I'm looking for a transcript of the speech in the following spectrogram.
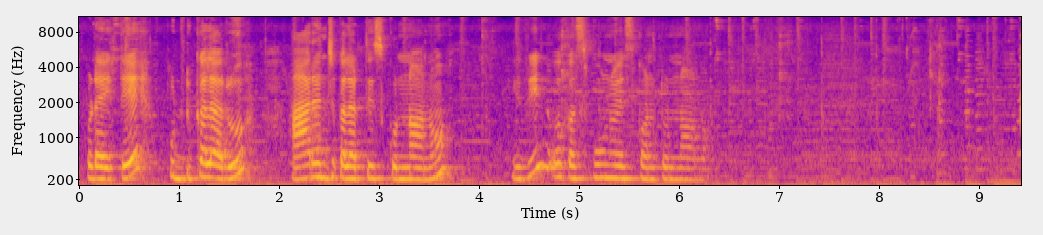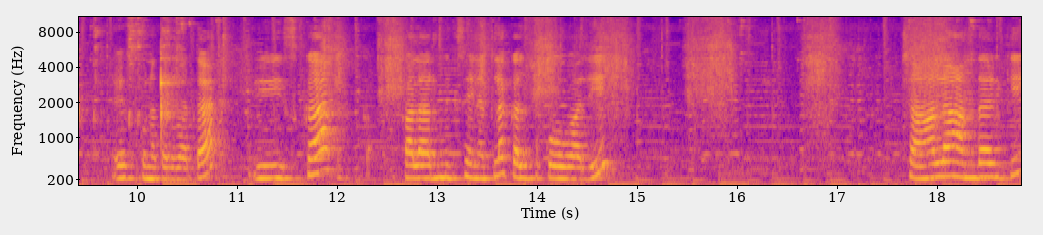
ఇప్పుడైతే ఫుడ్ కలరు ఆరెంజ్ కలర్ తీసుకున్నాను. ఇది ఒక స్పూన్ వేసుకుంటున్నాను. వేసుకున్న తర్వాత ఈ ఇసుక కలర్ మిక్స్ అయినట్లా కలుపుకోవాలి. చాలా అందరికీ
